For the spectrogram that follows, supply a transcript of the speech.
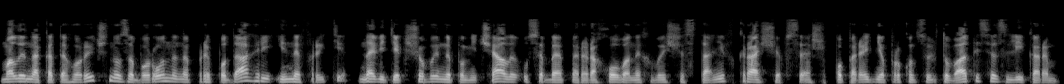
Малина категорично заборонена при подагрі і нефриті, навіть якщо ви не помічали у себе перерахованих вище станів, краще все ж попередньо проконсультуватися з лікарем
